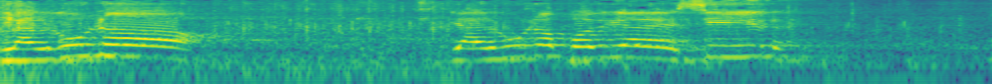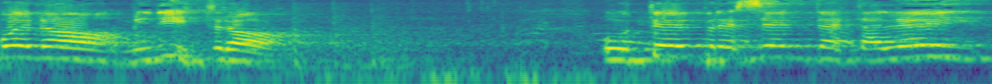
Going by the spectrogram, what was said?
Y alguno, y alguno podría decir, bueno, ministro, usted presenta esta ley,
